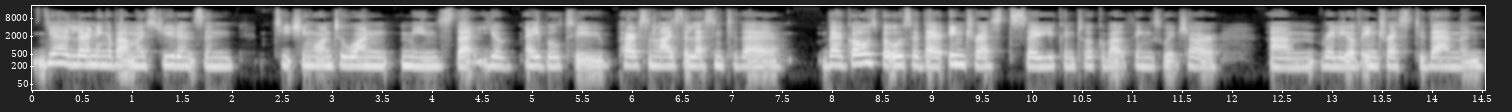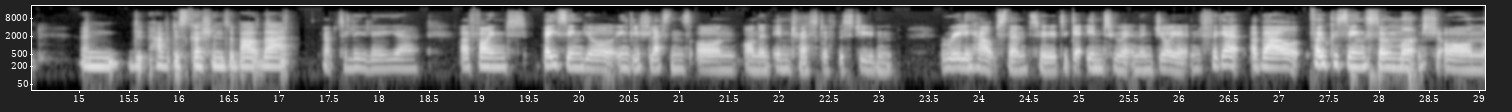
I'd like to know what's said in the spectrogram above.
yeah, learning about my students and teaching one to one means that you're able to personalize the lesson to their their goals, but also their interests. So you can talk about things which are um, really of interest to them and and have discussions about that. Absolutely, yeah. I find basing your English lessons on on an interest of the student really helps them to to get into it and enjoy it and forget about focusing so much on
